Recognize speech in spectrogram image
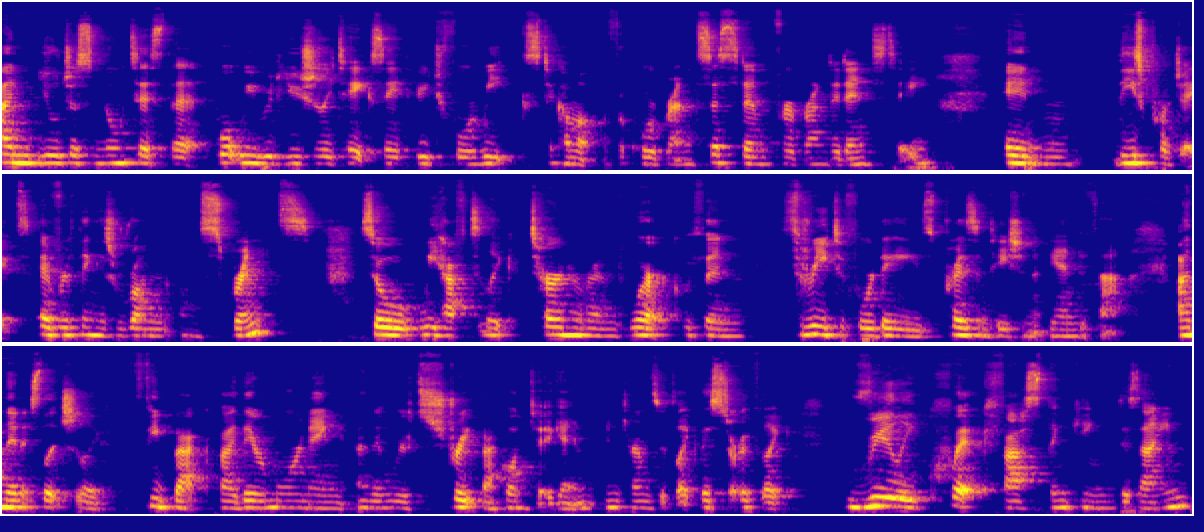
And you'll just notice that what we would usually take, say, three to four weeks to come up with a core brand system for a brand identity, in these projects, everything is run on sprints. So we have to like turn around work within three to four days presentation at the end of that. And then it's literally like feedback by their morning and then we're straight back onto it again in terms of like this sort of like really quick fast thinking design.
